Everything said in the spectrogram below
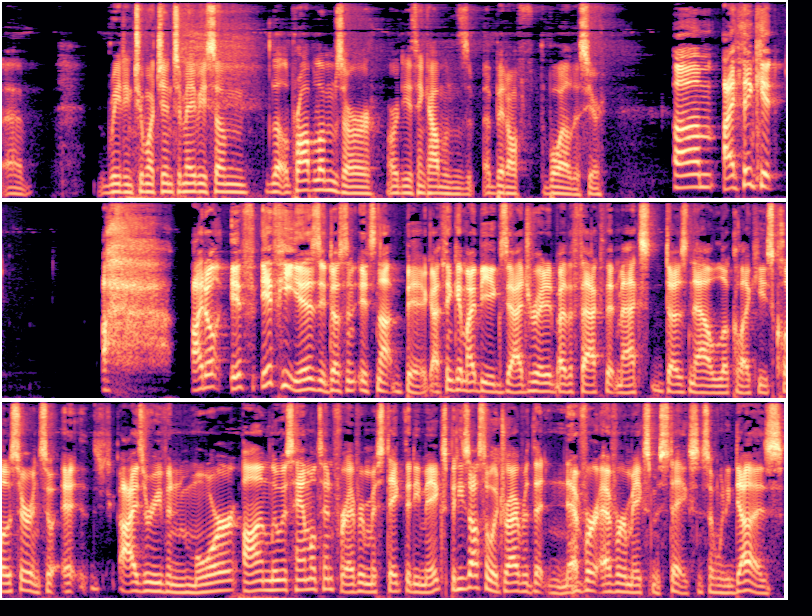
uh, reading too much into maybe some little problems, or or do you think Hamilton's a bit off the boil this year? Um, I think it. I don't if if he is it doesn't it's not big. I think it might be exaggerated by the fact that Max does now look like he's closer and so it, eyes are even more on Lewis Hamilton for every mistake that he makes, but he's also a driver that never ever makes mistakes. And so when he does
